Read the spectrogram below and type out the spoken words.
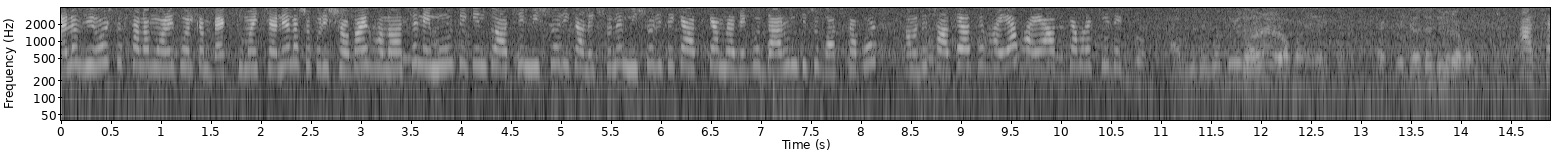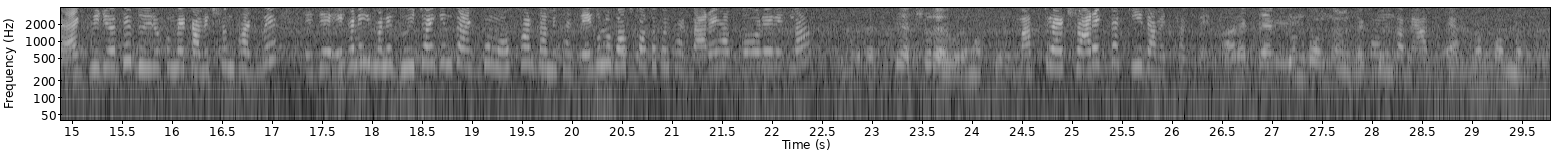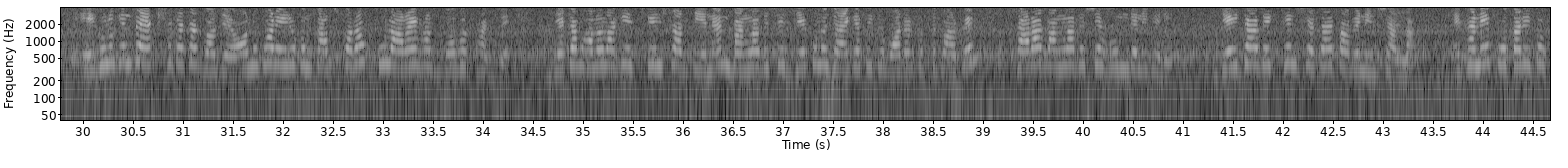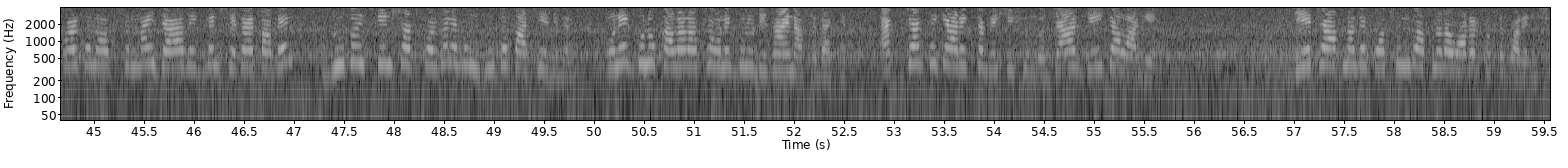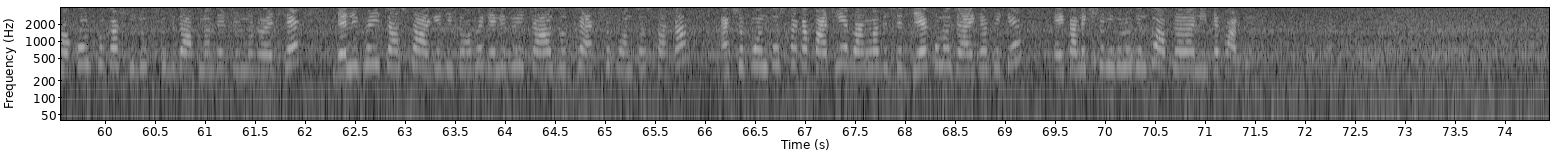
Hello viewers আসসালামু আলাইকুম welcome back to my channel. আশা করি সবাই ভালো আছেন। এই মুহূর্তে কিন্তু আছে মিশরি কালেকশনে। মিশরি থেকে আজকে আমরা দেখব দারুণ কিছু গজ কাপড়। আমাদের সাথে আছে ভাইয়া। ভাইয়া আজকে আমরা কি দেখব? আজকে দেখব দুই ধরনের অফার থাকবে। এক ভিডিওতে দুই রকম। আচ্ছা এক ভিডিওতে দুই রকমের কালেকশন থাকবে। এই যে এখানে মানে দুইটাই কিন্তু একদম অফার দামে থাকবে। এগুলো গজ কত করে থাকবে? আড়াই হাত বহরের এগুলা এগুলো? থাকতেছে একশো টাকা করে মাত্র। মাত্র একশো। আরেকটা কি দামে থাকবে? আর একটা একদম কম দামে থাকবে। কম দামে আচ্ছা। একদম কম দামে থাকবে। এগুলো কিন্তু একশো টাকা গজে। অল ওভার এরকম কাজ করা ফুল আড়াই হাত বহর থাকবে। যেটা ভালো লাগে স্ক্রিনশট দিয়ে নেন। বাংলাদেশের যে কোনো জায়গা থেকে অর্ডার করতে পারবেন। সারা বাংলাদেশে হোম ডেলিভারি যেটা দেখছেন সেটাই পাবেন ইনশাল্লাহ। এখানে প্রতারিত হওয়ার কোনো অপশন নাই। যা দেখবেন সেটাই পাবেন। দ্রুত স্ক্রিনশট করবেন এবং দ্রুত পাঠিয়ে দিবেন। অনেকগুলো কালার আছে অনেকগুলো ডিজাইন আছে দেখেন। একটার থেকে আরেকটা বেশি সুন্দর, যার যেইটা লাগে। যেটা আপনাদের পছন্দ, আপনারা অর্ডার করতে পারেন। সকল প্রকার সুযোগ সুবিধা আপনাদের জন্য রয়েছে। ডেলিভারি চার্জটা আগে দিতে হবে। ডেলিভারি চার্জ হচ্ছে একশো পঞ্চাশ টাকা। একশো পঞ্চাশ টাকা পাঠিয়ে বাংলাদেশের যে কোনো জায়গা থেকে এই কালেকশনগুলো কিন্তু আপনারা নিতে পারবেন।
